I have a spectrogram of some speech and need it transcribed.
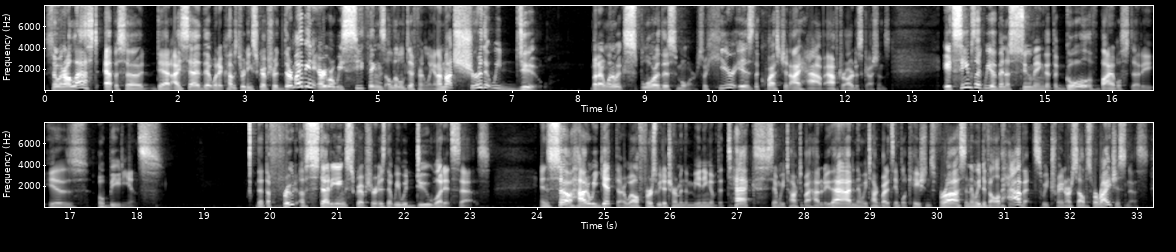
So, in our last episode, Dad, I said that when it comes to reading scripture, there might be an area where we see things a little differently. And I'm not sure that we do, but I want to explore this more. So, here is the question I have after our discussions. It seems like we have been assuming that the goal of Bible study is obedience, that the fruit of studying scripture is that we would do what it says. And so, how do we get there? Well, first we determine the meaning of the text, and we talked about how to do that, and then we talk about its implications for us, and then we develop habits. We train ourselves for righteousness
